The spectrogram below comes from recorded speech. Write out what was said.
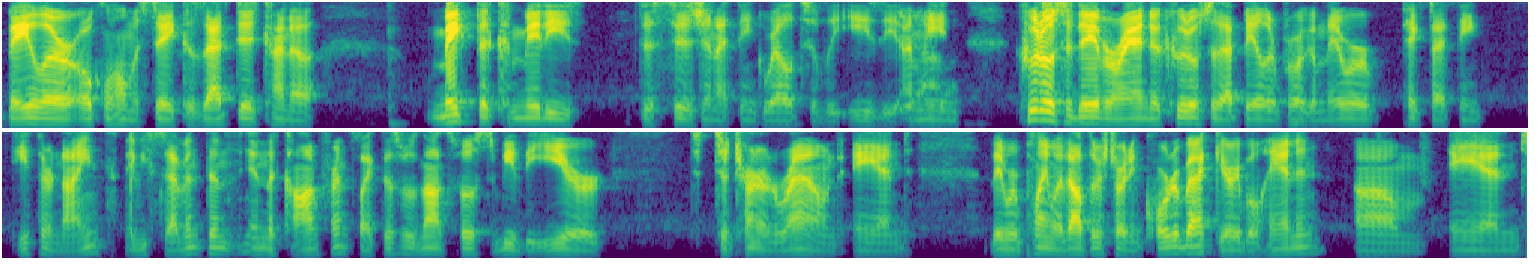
Baylor, Oklahoma State, because that did kind of make the committee's decision, I think, relatively easy. Yeah. I mean, kudos to Dave Aranda, kudos to that Baylor program. They were picked, I think, eighth or ninth, maybe seventh in, mm-hmm. in the conference. Like, this was not supposed to be the year to, to turn it around. And – they were playing without their starting quarterback, Gerry Bohanon, Um, and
